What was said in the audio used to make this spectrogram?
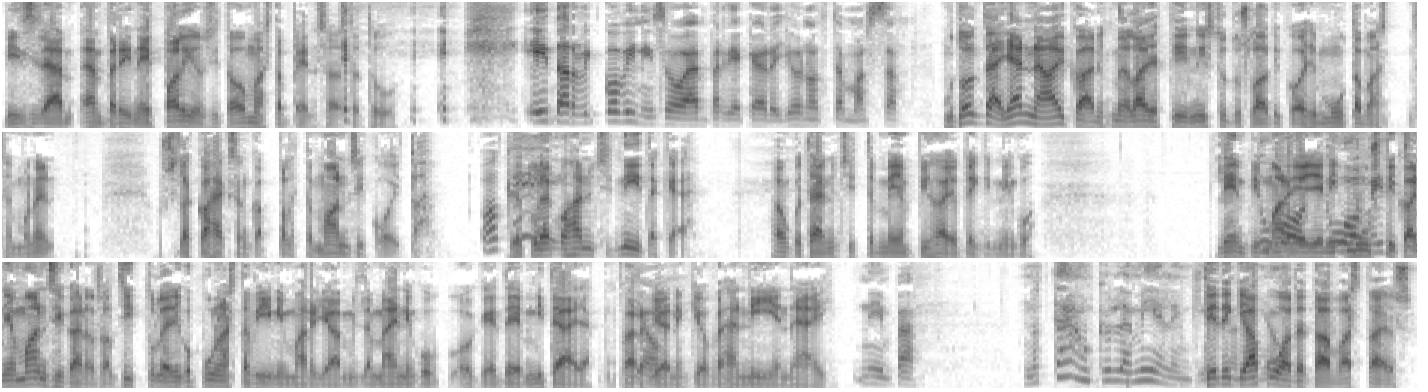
Niin sillä äm- ämpäriin ei paljon sitä omasta pensaasta tuu. Ei tarvi kovin isoa ämpäriä käydä jonottamassa. Mutta on tämä jännä aikaa. Nyt me laitettiin istutuslaatikoihin muutama semmoinen, onko sillä kahdeksan kappaletta mansikoita. Okei. Ja tuleekohan nyt sitten niitäkään? Vai onko tämä nyt sitten meidän piha jotenkin niinku lempimarjojen, Tuo- tuomittu. mustikan ja mansikan osalta? Sitten tulee niinku punaista viinimarjaa, millä mä en niinku oikein tee mitään ja karviainenkin on vähän niin ja näin. Niinpä. No tää on kyllä mielenkiintoinen. Tietenkin apua joo. otetaan vastaan, jos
